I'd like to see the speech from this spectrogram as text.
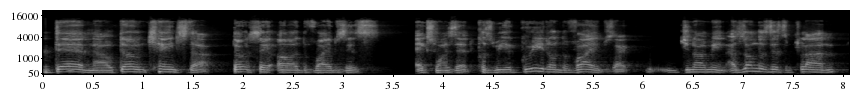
there now, don't change that. Don't say, oh, the vibes is X, Y, Z. Because we agreed on the vibes. Like, do you know what I mean? As long as there's a plan,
